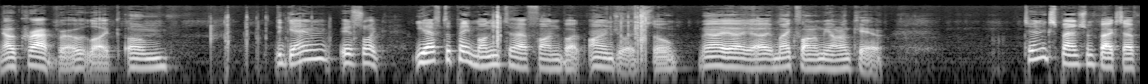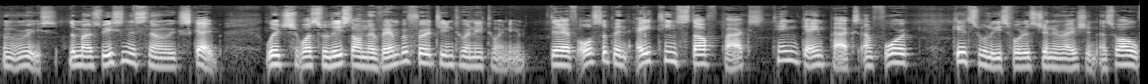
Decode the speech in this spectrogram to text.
no crap, bro. Like, um, the game is like you have to pay money to have fun, but I enjoy it still. Yeah, yeah, yeah. Make fun of me, I don't care. Ten expansion packs have been released. The most recent is Snowy Escape, which was released on November 13, 2020. There have also been 18 stuff packs, 10 game packs, and 4 kits released for this generation, as well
